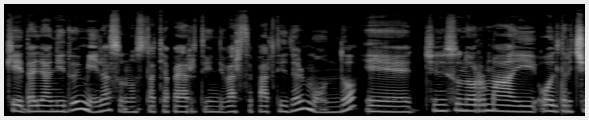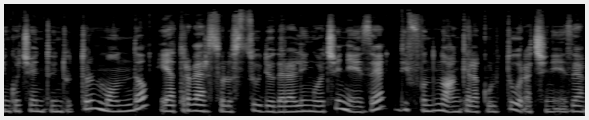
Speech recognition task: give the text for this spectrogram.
che dagli anni 2000 sono stati aperti in diverse parti del mondo e ce ne sono ormai oltre 500 in tutto il mondo e attraverso lo studio della lingua cinese diffondono anche la cultura cinese.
